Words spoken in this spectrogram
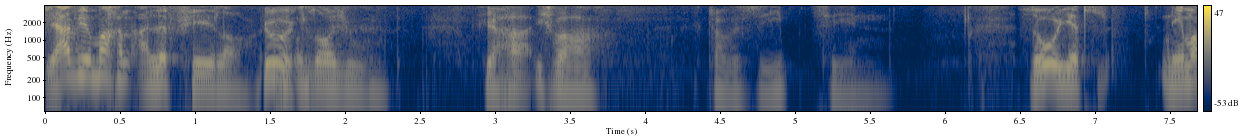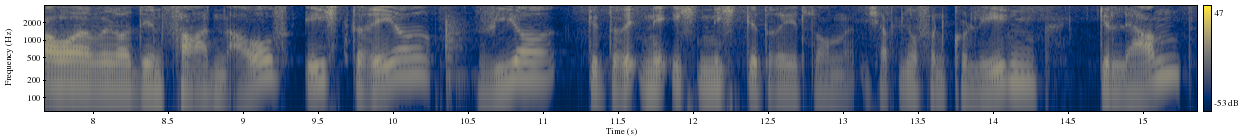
Ja, wir machen alle Fehler Gut. in unserer Jugend. Ja, ich war, ich glaube, 17. So, jetzt nehmen wir aber wieder den Faden auf. Ich drehe, wir gedreht, nee, ich nicht gedreht, sondern ich habe nur von Kollegen gelernt,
